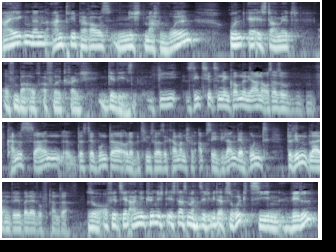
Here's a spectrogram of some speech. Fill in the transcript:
eigenen Antrieb heraus nicht machen wollen und er ist damit offenbar auch erfolgreich gewesen. Wie sieht es jetzt in den kommenden Jahren aus? Also kann es sein, dass der Bund da, oder beziehungsweise kann man schon absehen, wie lange der Bund drin bleiben will bei der Lufthansa? So, offiziell angekündigt ist, dass man sich wieder zurückziehen will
